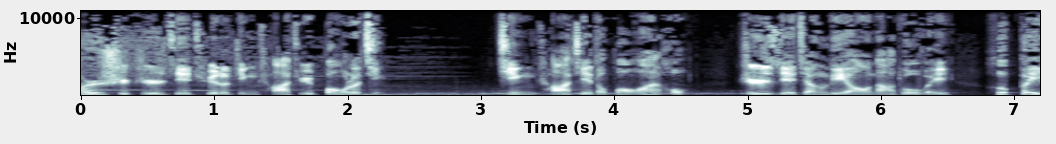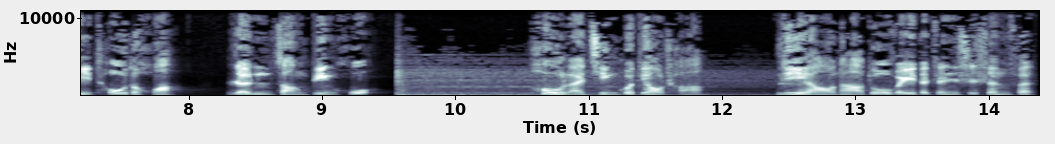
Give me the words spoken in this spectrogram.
而是直接去了警察局报了警。警察接到报案后，直接将列奥纳多维和被偷的画人赃并获。后来经过调查，列奥纳多维的真实身份。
